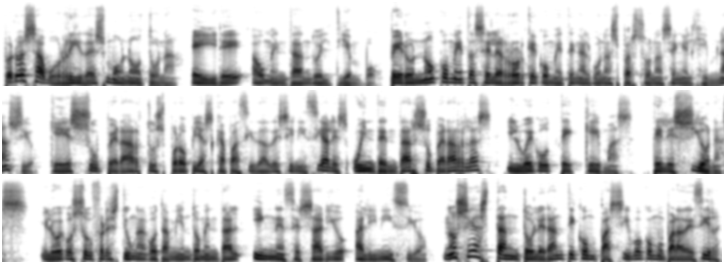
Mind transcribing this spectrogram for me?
pero es aburrida, es monótona, e iré aumentando el tiempo. Pero no cometas el error que cometen algunas personas en el gimnasio, que es superar tus propias capacidades iniciales o intentar superarlas y luego te quemas, te lesionas y luego sufres de un agotamiento mental innecesario al inicio. No seas tan tolerante y compasivo como para decir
